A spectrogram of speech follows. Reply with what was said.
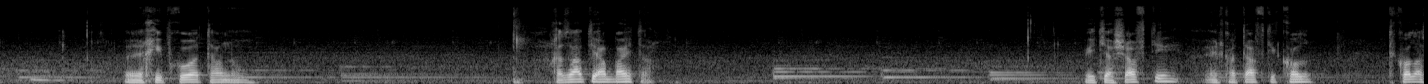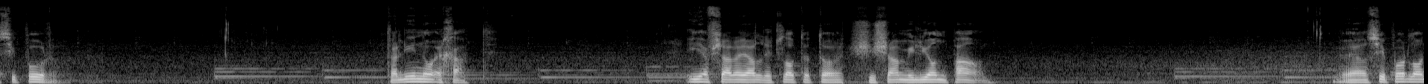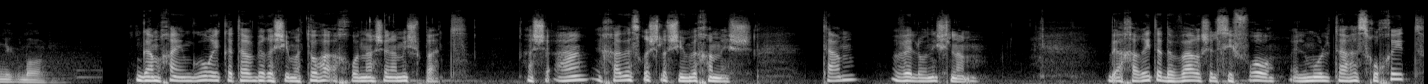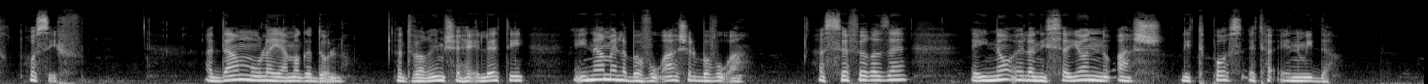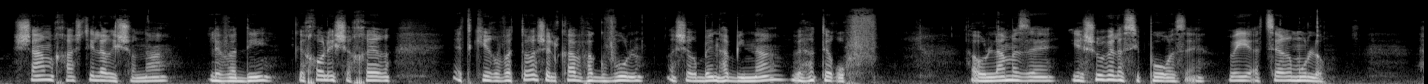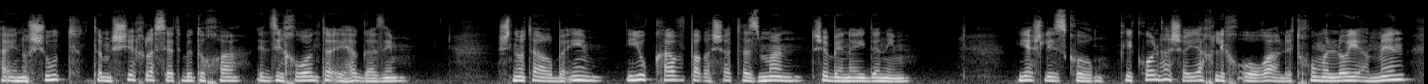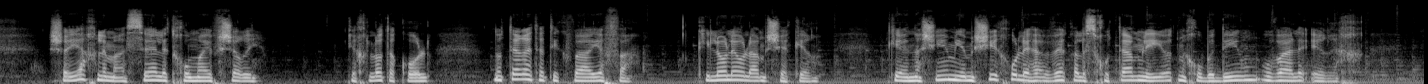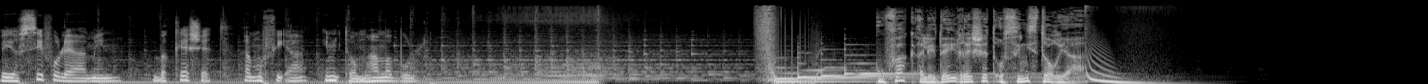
וחיבקו אותנו. חזרתי הביתה. והתיישבתי וכתבתי כל, את כל הסיפור. תלינו אחד. אי אפשר היה לתלות אותו שישה מיליון פעם. והסיפור לא נגמר. גם חיים גורי כתב ברשימתו האחרונה של המשפט. השעה 11:35. תם ולא נשלם. באחרית הדבר של ספרו, אל מול תא הזכוכית, הוסיף: אדם מול הים הגדול. הדברים שהעליתי אינם אלא בבואה של בבואה. הספר הזה אינו אלא ניסיון נואש לתפוס את האין מידה. שם חשתי לראשונה, לבדי, ככל איש אחר, את קרבתו של קו הגבול אשר בין הבינה והטירוף. העולם הזה ישוב אל הסיפור הזה וייעצר מולו. האנושות תמשיך לשאת בתוכה את זיכרון תאי הגזים. שנות ה-40 יהיו קו פרשת הזמן שבין העידנים. יש לזכור כי כל השייך לכאורה לתחום הלא ייאמן, שייך למעשה לתחום האפשרי. ככלות הכל, נותרת התקווה היפה, כי לא לעולם שקר, כי אנשים ימשיכו להיאבק על זכותם להיות מכובדים ובעלי ערך, ויוסיפו להאמין בקשת המופיעה עם תום המבול. הופק על ידי רשת עושים היסטוריה.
